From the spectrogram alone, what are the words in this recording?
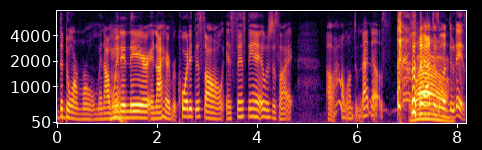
the dorm room and I went in there and I had recorded this song and since then it was just like, Oh, I don't want to do nothing else. I just want to do this.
